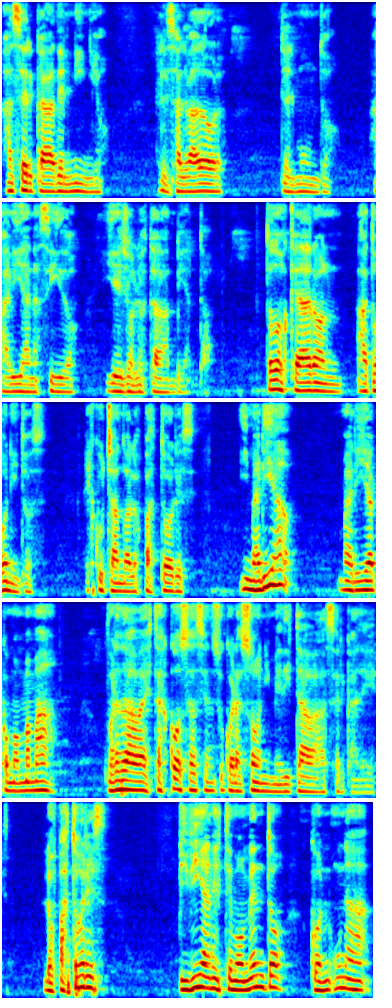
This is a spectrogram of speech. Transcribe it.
acerca del niño, el Salvador del mundo, había nacido y ellos lo estaban viendo. Todos quedaron atónitos, escuchando a los pastores, y María, María como mamá, guardaba estas cosas en su corazón y meditaba acerca de esto. Los pastores vivían este momento con una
